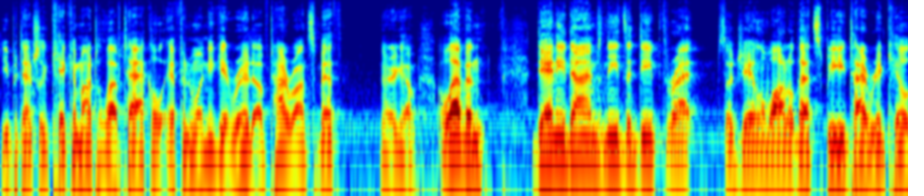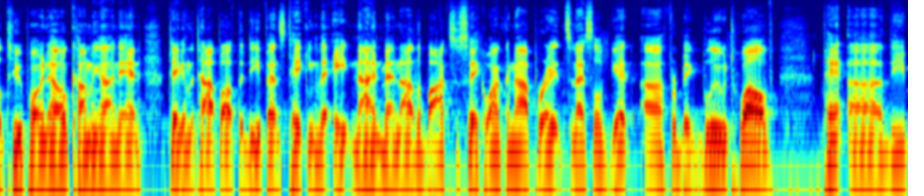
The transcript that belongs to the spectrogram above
you potentially kick him out to left tackle if and when you get rid of Tyron Smith. There you go. 11. Danny Dimes needs a deep threat. So Jaylen Waddle, that speed, Tyreek Hill 2.0 coming on in, taking the top off the defense, taking the eight, nine men out of the box so Saquon can operate. It's a nice little get uh, for Big Blue. 12, Pan- uh, the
